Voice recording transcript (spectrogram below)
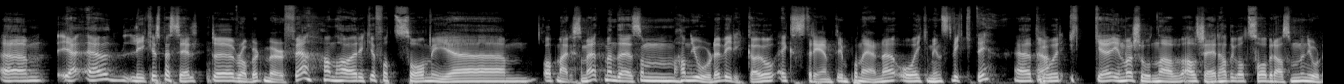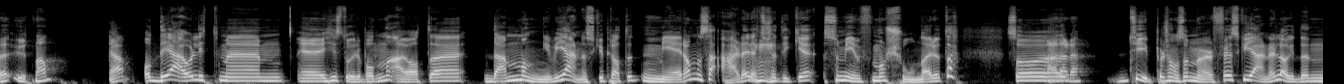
Um, jeg, liker spesielt eh, Robert Murphy. Han har ikke fått så mye um, oppmerksomhet, men det som han gjorde, virka jo ekstremt imponerende og ikke minst viktig. Jeg tror ikke invasjonen av Alger hadde gått så bra som den gjorde uten han. Ja, og det er jo litt med eh, historiepodden, er jo at eh, det er mange vi gjerne skulle pratet mer om, men så er det rett og slett ikke så mye informasjon der ute. Så Nei, det er det. typer sånn som Murphy skulle gjerne lagd en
